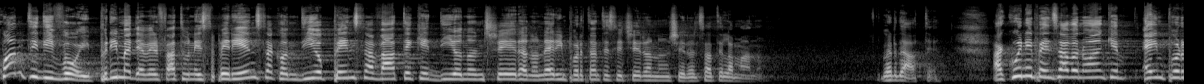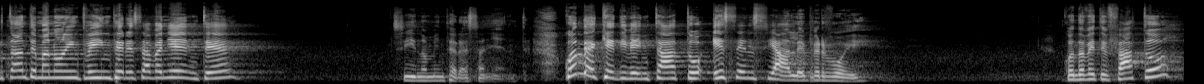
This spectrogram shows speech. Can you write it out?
Quanti di voi, prima di aver fatto un'esperienza con Dio, pensavate che Dio non c'era, non era importante se c'era o non c'era? Alzate la mano. Guardate. Alcuni pensavano anche è importante ma non vi interessava niente? Sì, non mi interessa niente. Quando è che è diventato essenziale per voi? Quando avete fatto?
